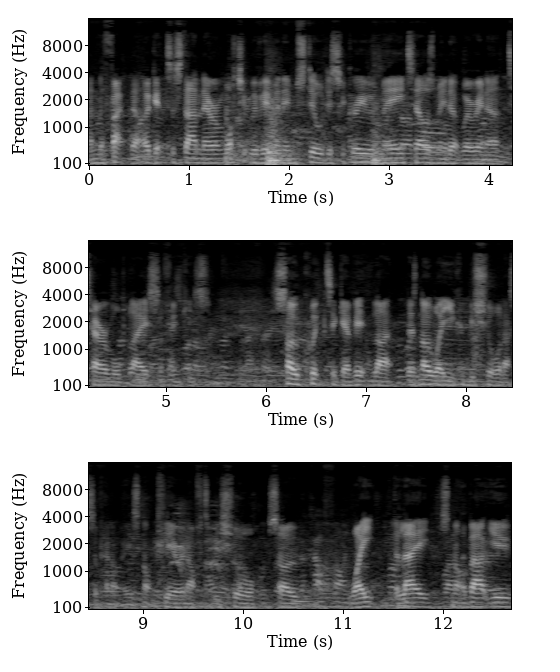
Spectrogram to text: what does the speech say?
and the fact that I get to stand there and watch it with him and him still disagree with me tells me that we're in a terrible place. I think he's so quick to give it. Like, there's no way you can be sure that's a penalty. It's not clear enough to be sure. So, wait, delay. It's not about you.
